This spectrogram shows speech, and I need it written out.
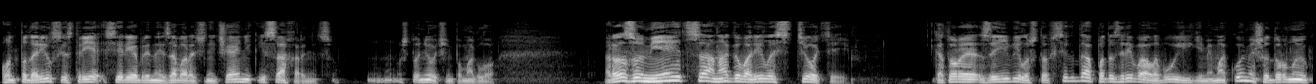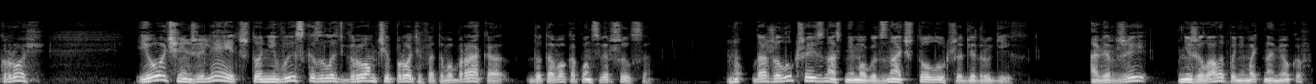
Он подарил сестре серебряный заварочный чайник и сахарницу что не очень помогло. Разумеется, она говорила с тетей, которая заявила, что всегда подозревала в Уильяме Макомише дурную кровь и очень жалеет, что не высказалась громче против этого брака до того, как он свершился. Ну, даже лучшие из нас не могут знать, что лучше для других. А Верджи не желала понимать намеков.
